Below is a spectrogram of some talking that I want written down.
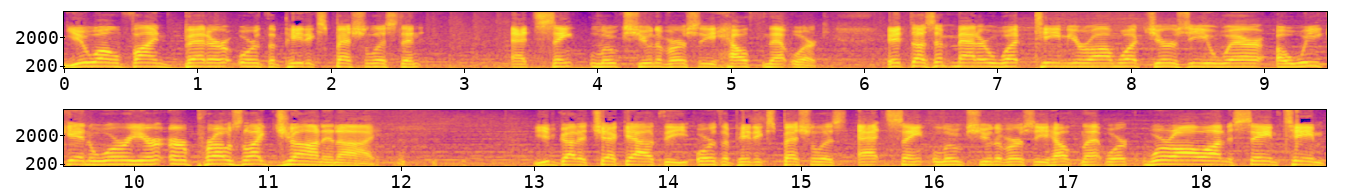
you won't find better orthopedic specialists than at St. Luke's University Health Network. It doesn't matter what team you're on, what jersey you wear, a weekend warrior, or pros like John and I. You've got to check out the orthopedic specialist at St. Luke's University Health Network. We're all on the same team.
